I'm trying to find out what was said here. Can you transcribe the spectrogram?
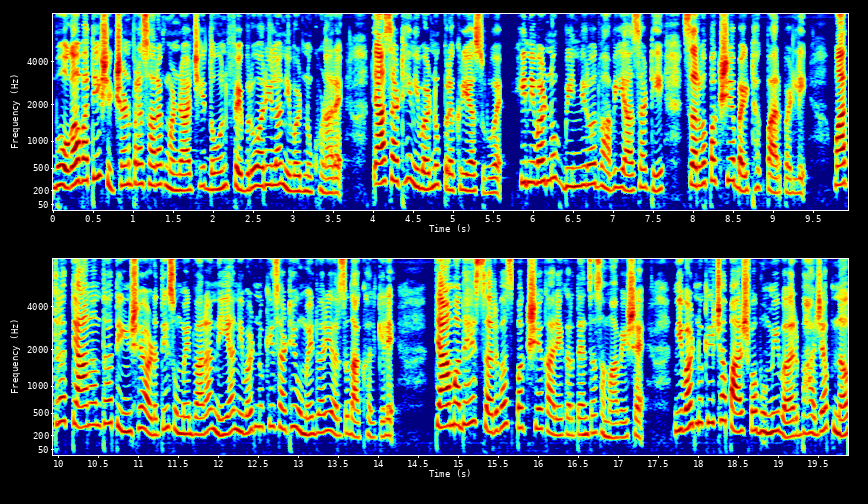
भोगावती शिक्षण प्रसारक मंडळाची दोन फेब्रुवारीला निवडणूक होणार आहे. त्यासाठी निवडणूक प्रक्रिया सुरू आहे. ही निवडणूक बिनविरोध व्हावी यासाठी सर्वपक्षीय बैठक पार पडली. मात्र त्यानंतर तीनशे अडतीस उमेदवारांनी या निवडणुकीसाठी उमेदवारी अर्ज दाखल केले. त्यामध्ये सर्वच पक्षीय कार्यकर्त्यांचा समावेश आहे. निवडणुकीच्या पार्श्वभूमीवर भाजपनं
